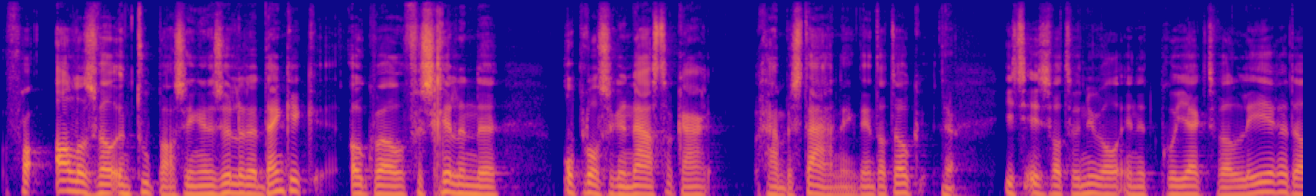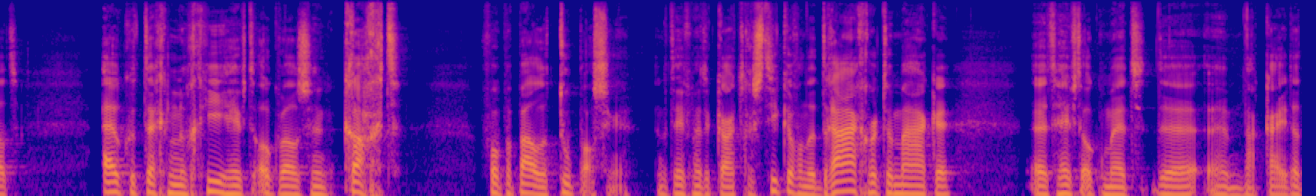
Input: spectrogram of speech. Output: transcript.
voor alles wel een toepassing. En zullen er denk ik ook wel verschillende oplossingen naast elkaar gaan bestaan. Ik denk dat ook ja. iets is wat we nu al in het project wel leren. Dat elke technologie heeft ook wel zijn kracht voor bepaalde toepassingen. En dat heeft met de karakteristieken van de drager te maken. Het heeft ook met de, ehm, nou kan je dat,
